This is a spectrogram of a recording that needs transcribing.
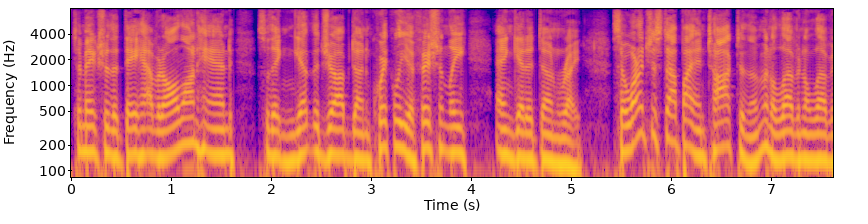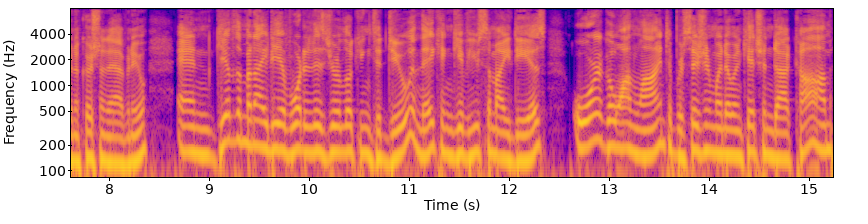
to make sure that they have it all on hand so they can get the job done quickly, efficiently, and get it done right. So why don't you stop by and talk to them at 1111 Acushnet Avenue and give them an idea of what it is you're looking to do, and they can give you some ideas, or go online to precisionwindowandkitchen.com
